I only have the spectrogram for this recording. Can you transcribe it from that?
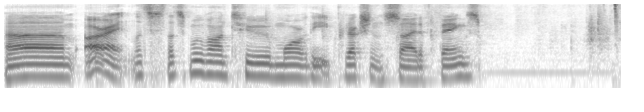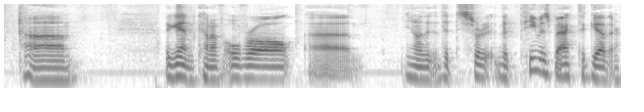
Um, all right, let's let's move on to more of the production side of things. Um, again, kind of overall, uh, you know, the, the sort of the team is back together.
